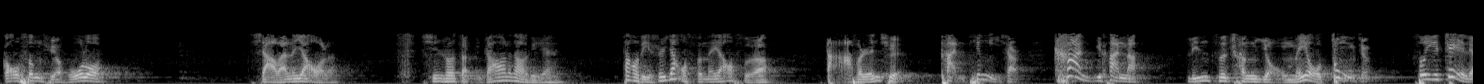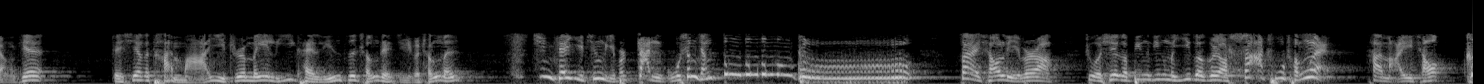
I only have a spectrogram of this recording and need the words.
高僧血葫芦下完了药了，心说怎么着了？到底到底是要死没要死？打发人去探听一下，看一看呢。临淄城有没有动静？所以这两天这些个探马一直没离开临淄城这几个城门。今天一听里边战鼓声响，咚咚咚咚，嘟！再瞧里边啊，这些个兵丁们一个个要杀出城来。探马一瞧，哼，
